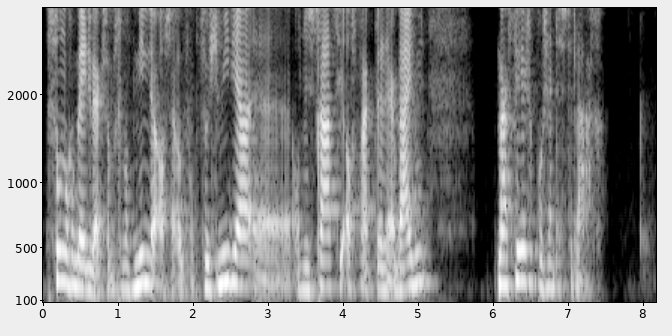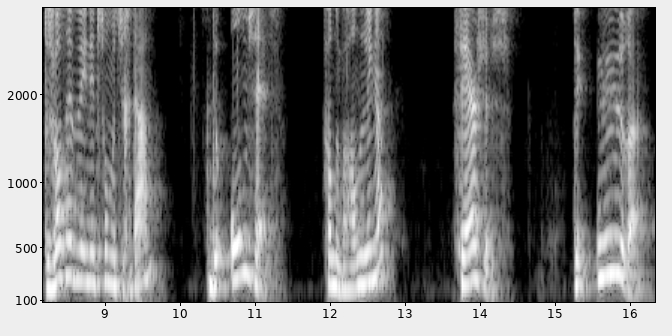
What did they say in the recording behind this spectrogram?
Sommige medewerkers zijn misschien wat minder als zij ook bijvoorbeeld social media, eh, administratie, afspraakplannen erbij doen. Maar 40% is te laag. Dus wat hebben we in dit sommetje gedaan? De omzet van de behandelingen versus de uren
